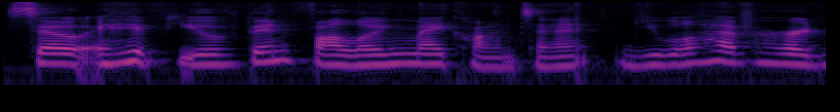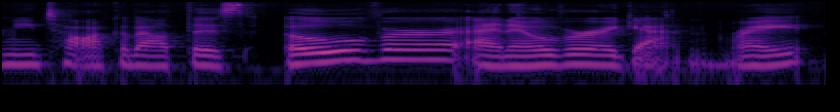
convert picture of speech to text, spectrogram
So, if you've been following my content, you will have heard me talk about this over and over again, right?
